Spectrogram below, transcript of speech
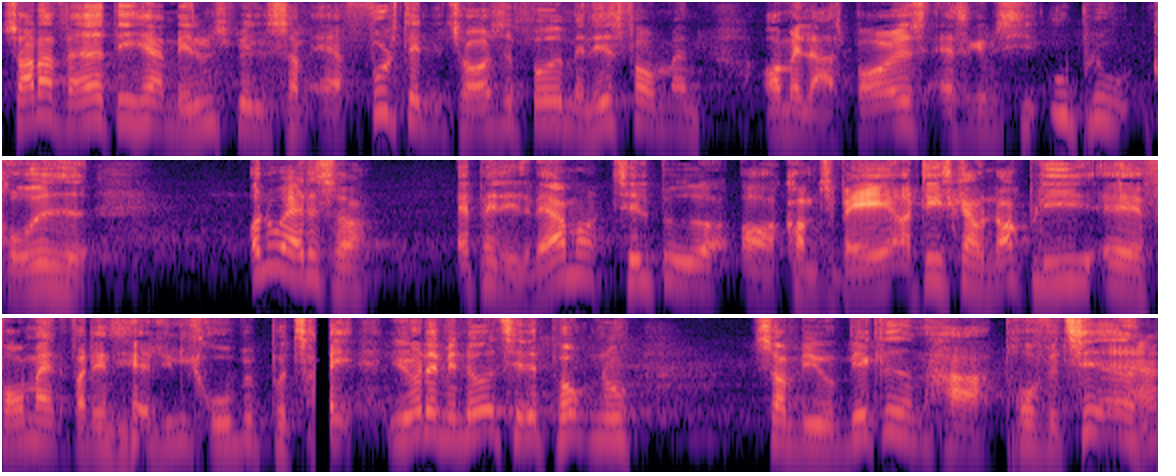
Så har der været det her mellemspil, som er fuldstændig tosset, både med næstformand og med Lars Bøjes, altså kan man sige, ublu grådighed. Og nu er det så, at Pernille Wermer tilbyder at komme tilbage, og det skal jo nok blive øh, formand for den her lille gruppe på tre. I øvrigt er vi nået til det punkt nu, som vi jo i virkeligheden har profiteret ja.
